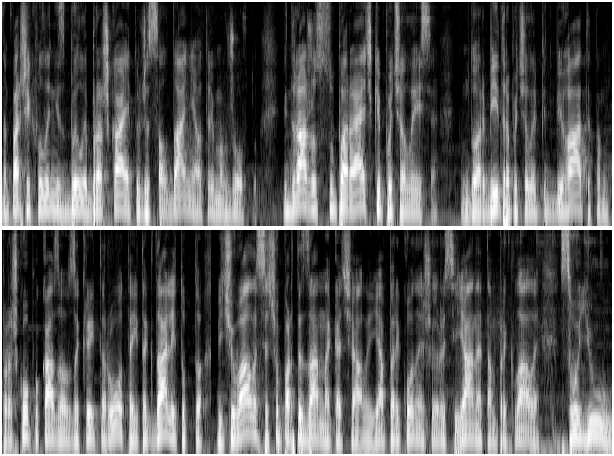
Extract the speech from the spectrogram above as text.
На першій хвилині збили брашка, і тут же Салданія отримав жовту. Відразу суперечки почалися. Там до арбітра почали підбігати, там Брашко показував закрити рота і так далі. Тобто відчувалося, що партизан накачали. Я переконаний, що і росіяни там приклали свою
